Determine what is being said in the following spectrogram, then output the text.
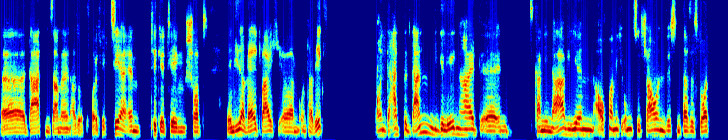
äh, Daten sammeln, also folglich CRM, Ticketing, Shops. In dieser Welt war ich ähm, unterwegs und hatte dann die Gelegenheit, äh, in Skandinavien auch mal mich umzuschauen, wissend, dass es dort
